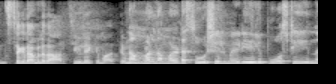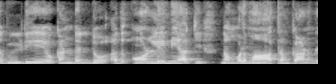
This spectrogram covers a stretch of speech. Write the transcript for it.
ഇൻസ്റ്റാഗ്രാമിൽ അത് ആർച്ചീവിലേക്ക് മാറ്റും നമ്മൾ നമ്മളുടെ സോഷ്യൽ മീഡിയയിൽ പോസ്റ്റ് ചെയ്യുന്ന വീഡിയോയോ കണ്ടന്റോ അത് ഓൺലി മീ ആക്കി നമ്മൾ മാത്രം കാണുന്ന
